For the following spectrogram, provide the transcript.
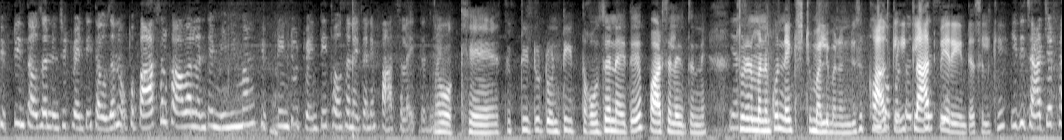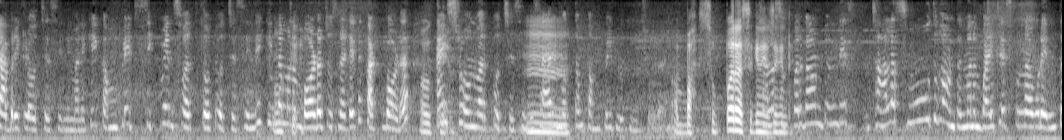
ఫిఫ్టీన్ థౌసండ్ నుంచి ట్వంటీ థౌసండ్. ఒక పార్సల్ కావాలంటే minimum fifteen to twenty thousand అయితేనే పార్సల్ అవుతుంది okay fifty to twenty thousand అయితే పార్సల్ అవుతుంది. చూడండి మనకు నెక్స్ట్ మళ్ళీ మనం చూసి క్లాత్ వేర్ ఏంటి అసలుకి? ఇది చార్జర్ ఫ్యాబ్రిక్లో వచ్చేసింది మనకి. కంప్లీట్ సీక్వెన్స్ వర్క్ తోటి వచ్చేసింది. కింద. మనం బార్డర్ చూసినట్టయితే cut border. And stone work వచ్చేసింది. Hmm. మొత్తం కంప్లీట్ లుకింగ్ చూడండి. అబ్బా సూపర్ అసలు సూపర్గా ఉంటుంది. చాలా స్మూత్గా ఉంటుంది. మనం బై చేసుకున్నా కూడా ఎంత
